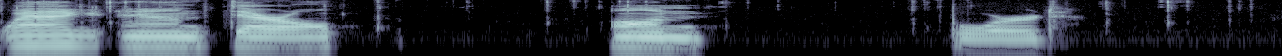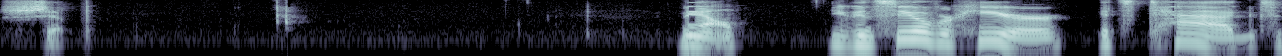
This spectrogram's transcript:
Wag and Daryl on board ship. Now, you can see over here, it's tagged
